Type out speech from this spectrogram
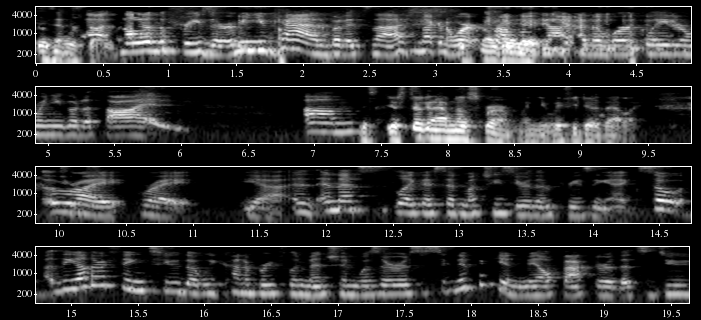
Doesn't it's not not in the freezer. I mean, you can, but it's not it's Not going to work. Not gonna probably work. not going to work later when you go to thaw it. Um, You're- You're still gonna have no sperm when you if you do it that way. Right, right. Yeah. And, and that's, like I said, much easier than freezing eggs. So, uh, the other thing, too, that we kind of briefly mentioned was there is a significant male factor that's due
